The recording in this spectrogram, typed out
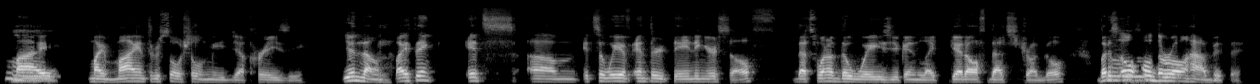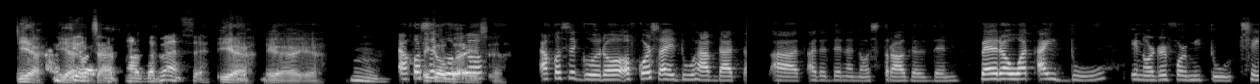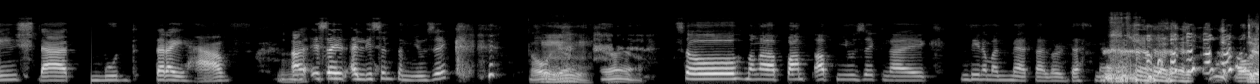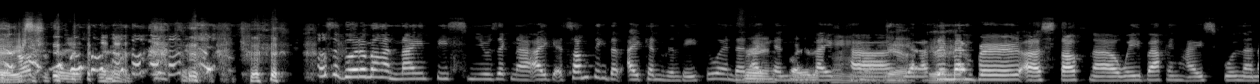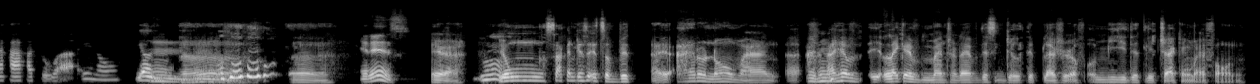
my Mm. My mind through social media crazy. Yun lang. Mm. But I think it's um it's a way of entertaining yourself. That's one of the ways you can like get off that struggle. But it's also the wrong habit. Eh. Yeah, yeah, feel like exactly. not the mass. Eh. Yeah, yeah, yeah. Hmm. Ako Ikaw siguro, ba, Isa? ako siguro, of course, I do have that, uh, other than, ano, struggle then. Pero what I do in order for me to change that mood that I have Mhm. uh, is I, I listen to music. oh yeah. Mm. yeah. So, mga pump up music like, hindi naman metal or death metal. To say it. so, siguro mga 90s music na I get something that I can relate to and then Very I can inspiring. like, Mm, uh, yeah, yeah, yeah, remember uh, stuff na way back in high school na nakakatuwa. You know, yun. Mm, mm. Uh, It is. Yeah. Mm. Yung sa akin kasi it's a bit I, I don't know man. Uh, Mhm. I have like I've mentioned I have this guilty pleasure of immediately checking my phone.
